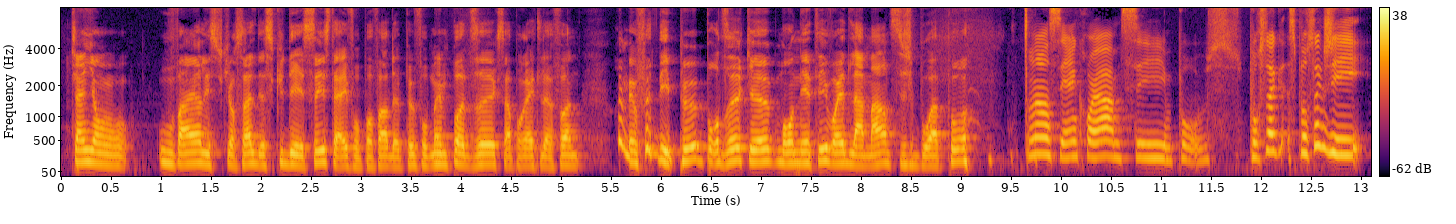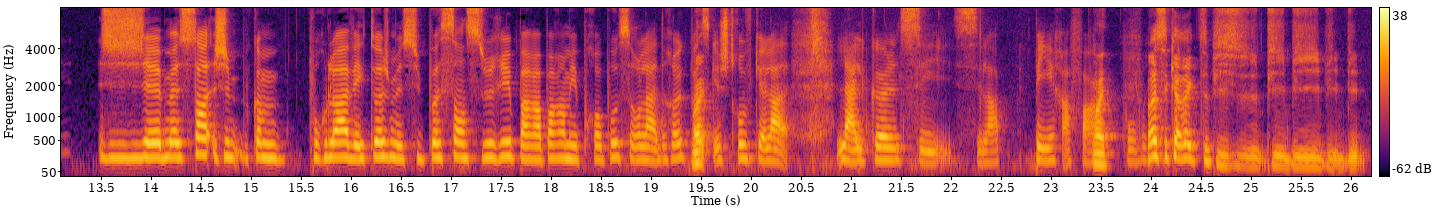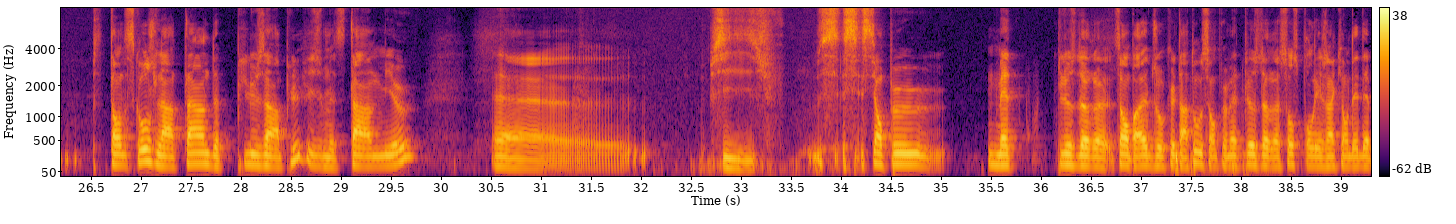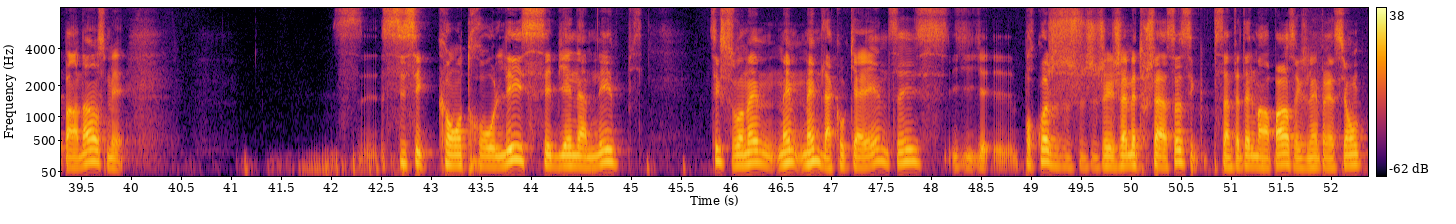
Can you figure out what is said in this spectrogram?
quand ils ont ouvert les succursales de SQDC, c'était, il faut pas faire de pub, faut même pas dire que ça pourrait être le fun. Ouais, mais vous faites des pubs pour dire que mon été va être de la merde si je bois pas. Non, c'est incroyable. C'est pour, pour ça que c'est pour ça que j'ai je me sens je- comme pour là avec toi, je me suis pas censurée par rapport à mes propos sur la drogue parce que je trouve que la- l'alcool c'est c'est la pire affaire. Ouais. pour. Ouais, c'est correct. puis, puis- puis- puis ton discours, je l'entends de plus en plus. Puis je me dis, tant mieux. Euh, puis si, si- on peut mettre plus de. on parlait de Joker tantôt, si on peut mettre plus de ressources pour les gens qui ont des dépendances, mais si- c'est contrôlé, si c'est bien amené. sais, que ce soit même, même, même de la cocaïne, tu sais. Pourquoi j'ai jamais touché à ça, c'est que ça me fait tellement peur, c'est que j'ai l'impression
